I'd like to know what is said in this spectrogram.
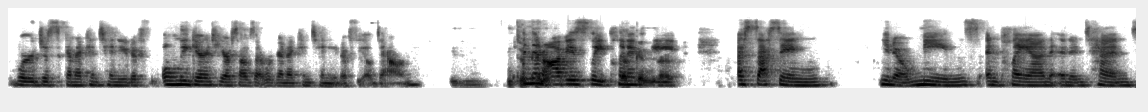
we're just going to continue to only guarantee ourselves that we're going to continue to feel down. Mm-hmm. and then obviously clinically assessing you know means and plan and intent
